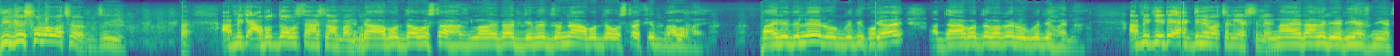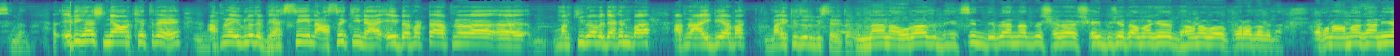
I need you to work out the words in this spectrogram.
দীর্ঘ ষোলো বছর? জি। আপনি কি আবদ্ধ অবস্থা হাঁস লালন পালন এটা করেন আবদ্ধ অবস্থা হাঁস এটা ডিমের জন্য আবদ্ধ অবস্থা খুব ভালো হয়। বাইরে দিলে রোগ ব্যাধি কমে হয় আর দায়াবদ্ধ ভাবে রোগ ব্যাধি হয় না। আপনি কি এটা একদিনের বাচ্চা নিয়ে আসছিলেন? না এটা আমি রেডি হাঁস নিয়ে আসছিলাম। এডি হাঁস নেওয়ার ক্ষেত্রে আপনার এগুলোতে ভ্যাকসিন আছে কিনা? এই ব্যাপারটা আপনারা মানে কীভাবে দেখেন বা আপনার আইডিয়া বা মানে একটু যদি বিস্তারিত না না ওরা ভ্যাকসিন দেবে আর না দেবে সেটা সেই বিষয়টা আমাকে ধারণা করা যাবে না। এখন আমাকে আনিয়ে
